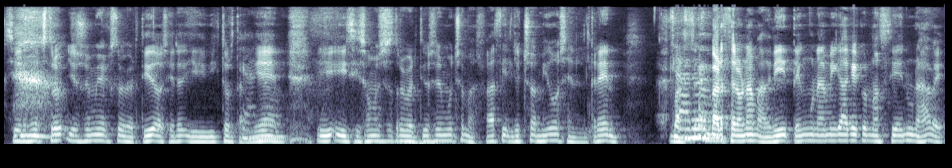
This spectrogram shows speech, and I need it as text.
si eres extro- yo soy muy extrovertido si eres- y Víctor Claro. también. Y, y si somos extrovertidos es mucho más fácil. Yo he hecho amigos en el tren. Claro. En Barcelona-Madrid. Tengo una amiga que conocí en un ave.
